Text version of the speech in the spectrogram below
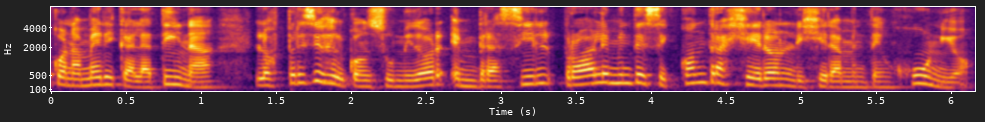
con América Latina, los precios del consumidor en Brasil probablemente se contrajeron ligeramente en junio,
